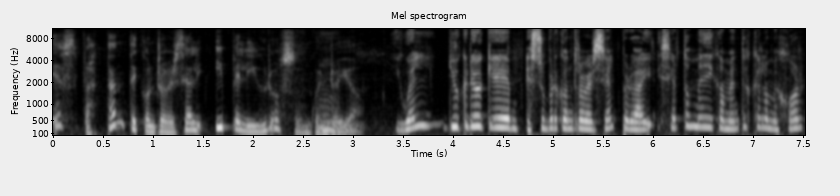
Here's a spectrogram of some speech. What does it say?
es bastante controversial y peligroso, encuentro mm. yo. Igual yo creo que es súper controversial, pero hay ciertos medicamentos que a lo mejor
